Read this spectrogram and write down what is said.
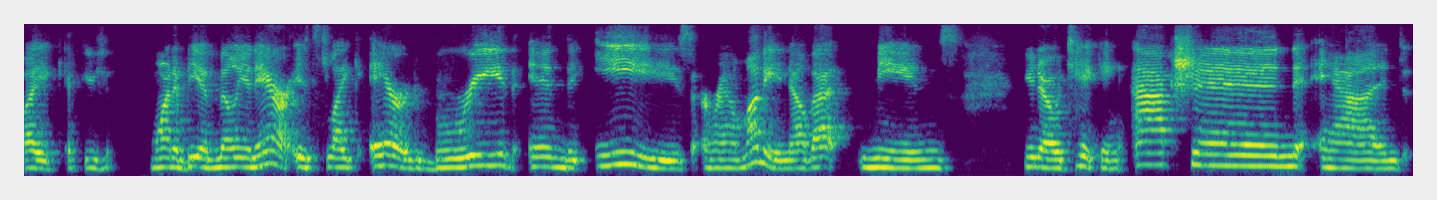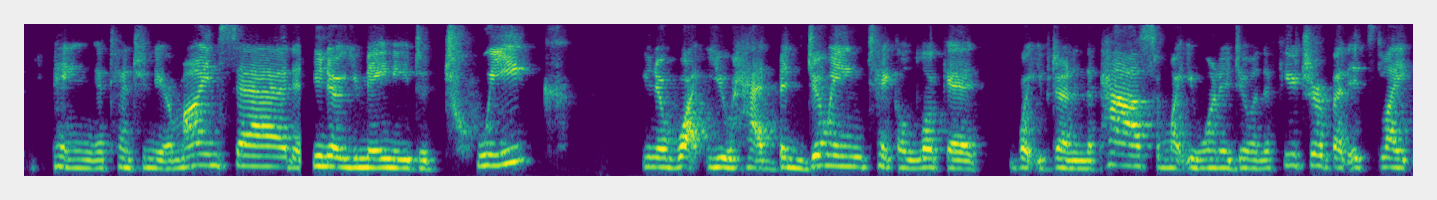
Like if you want to be a millionaire, it's like air to breathe in the ease around money. Now that means, you know, taking action and paying attention to your mindset. You know, you may need to tweak, you know, what you had been doing, take a look at what you've done in the past and what you want to do in the future, but it's like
